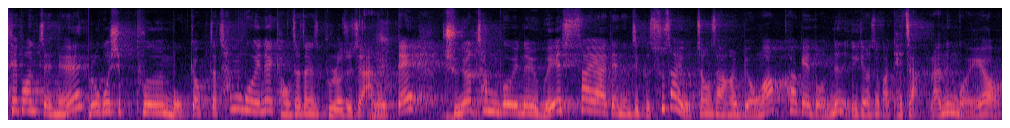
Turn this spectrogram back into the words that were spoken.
세 번째는 부르고 싶은 목격자 참고인을 경찰청에서 불러주지 않을 때 중요 참고인을 왜 수사해야 되는지 그 수사 요청 사항을 명확하게 넣는 의견서가 되자라는 거예요.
